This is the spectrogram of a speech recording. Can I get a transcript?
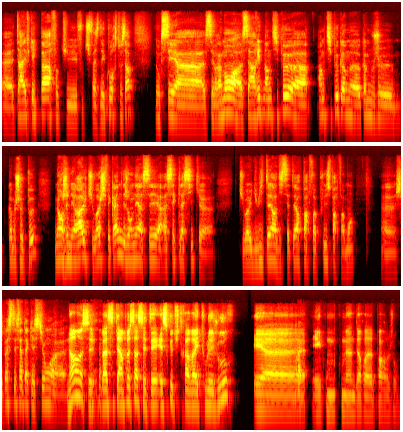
Tu arrives quelque part, faut que tu faut que tu fasses des courses tout ça. Donc c'est c'est vraiment c'est un rythme un petit peu un petit peu comme comme je comme je peux. Mais en général, tu vois, je fais quand même des journées assez, assez classiques. Euh, tu vois, du 8h, 17h, parfois plus, parfois moins. Euh, je ne sais pas si c'était ça ta question. Euh. Non, bah, c'était un peu ça. C'était est-ce que tu travailles tous les jours et, et combien d'heures par jour?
